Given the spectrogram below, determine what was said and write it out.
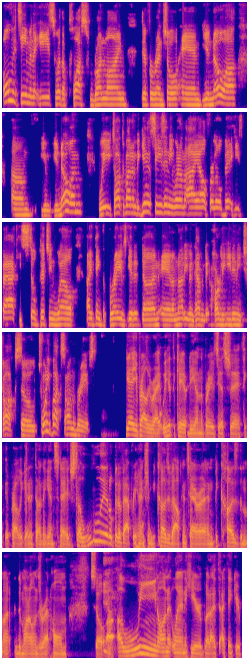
only team in the East with a plus run line differential, and Ynoa um, you you know him. We talked about him beginning of season. He went on the IL for a little bit. He's back. He's still pitching well. I think the Braves get it done, and I'm not even having to hardly eat any chalk. So 20 bucks on the Braves. Yeah, you're probably right. We hit the KOD on the Braves yesterday. I think they probably get it done again today. Just a little bit of apprehension because of Alcantara and because the the Marlins are at home. So yeah. a, a, lean on Atlanta here, but I, I think you're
